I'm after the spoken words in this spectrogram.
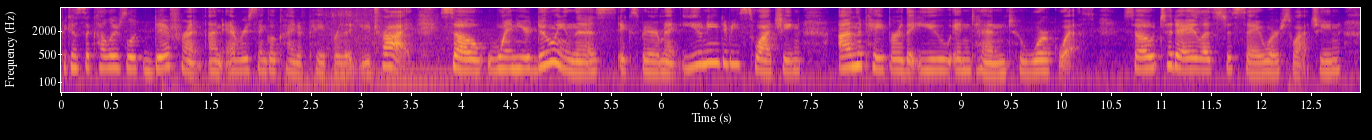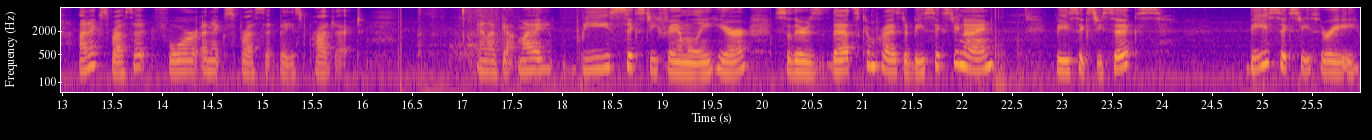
because the colors look different on every single kind of paper that you try. So when you're doing this experiment, you need to be swatching on the paper that you intend to work with. So today, let's just say we're swatching on X-Press It for an X-Press It based project. And I've got my B60 family here. So there's that's comprised of B69, B66, B63,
